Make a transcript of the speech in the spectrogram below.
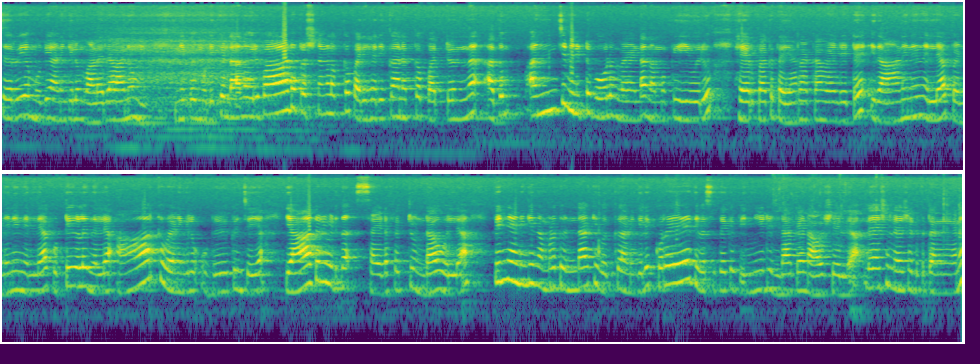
ചെറിയ മുടിയാണെങ്കിലും വളരാനും ഇനിയിപ്പോൾ മുടിക്കുണ്ടാകുന്ന ഒരുപാട് പ്രശ്നങ്ങളൊക്കെ പരിഹരിക്കാനൊക്കെ പറ്റുന്ന അതും അഞ്ച് മിനിറ്റ് പോലും വേണ്ട നമുക്ക് ഈ ഒരു ഹെയർ പാക്ക് തയ്യാറാക്കാൻ വേണ്ടിയിട്ട്. ഇത് ആണിനെന്നില്ല പെണ്ണിനെന്നില്ല കുട്ടികളെന്നില്ല ആർക്ക് വേണമെങ്കിലും ഉപയോഗിക്കുകയും ചെയ്യാം. യാതൊരു വിധ സൈഡ് എഫക്റ്റും ഉണ്ടാവില്ല. പിന്നെയാണെങ്കിൽ നമ്മളിത് ഉണ്ടാക്കി വെക്കുകയാണെങ്കിൽ കുറേ ദിവസത്തേക്ക് പിന്നീട് ഉണ്ടാക്കേണ്ട ആവശ്യമില്ല. ലേശം ലേശം എടുത്തിട്ട് അങ്ങനെ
